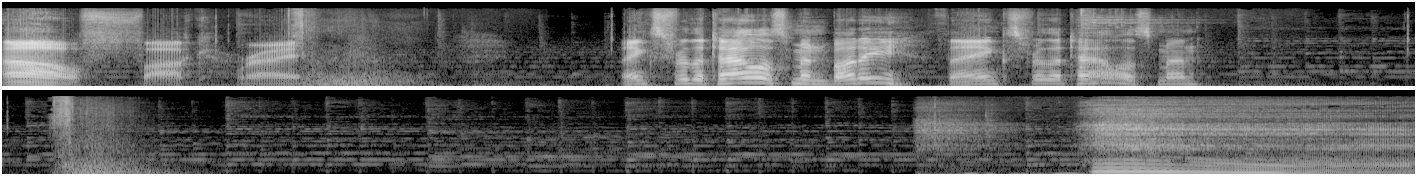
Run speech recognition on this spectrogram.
Oh, fuck, right. Thanks for the talisman, buddy. Thanks for the talisman.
